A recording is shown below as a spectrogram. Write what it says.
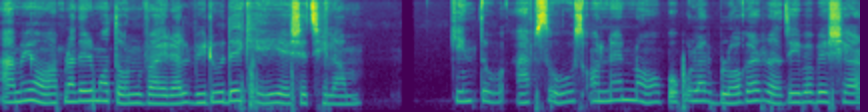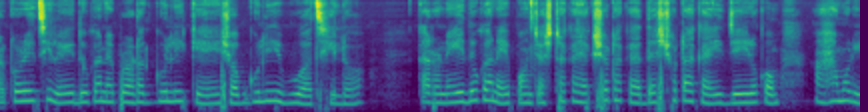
আমিও আপনাদের মতন ভাইরাল ভিডিও দেখেই এসেছিলাম। কিন্তু আফসোস, অন্যান্য পপুলার ব্লগাররা যেভাবে শেয়ার করেছিল, এই দোকানে প্রোডাক্টগুলিকে সবগুলিই ভুয়া ছিল। কারণ এই দোকানে পঞ্চাশ টাকা, একশো টাকা, দেড়শো টাকায় যেই রকম আহামরি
